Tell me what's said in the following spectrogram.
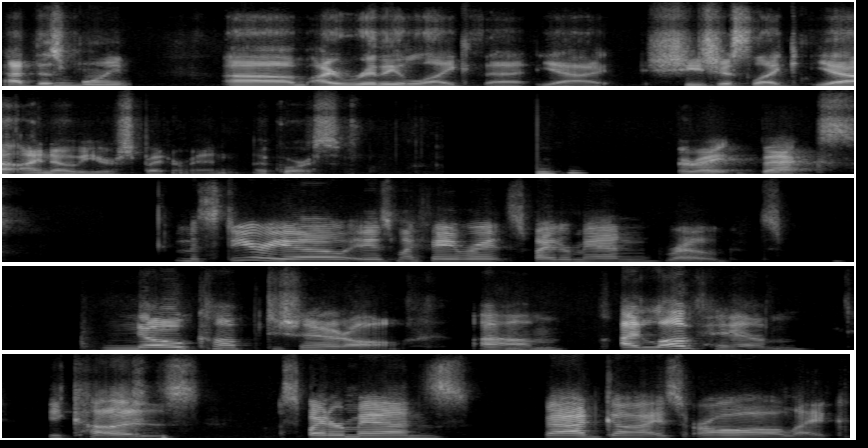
at this mm-hmm. point um, I really like that. Yeah, she's just like, yeah, I know you're Spider Man, of course. Mm-hmm. All right, Bex. Mysterio is my favorite Spider Man rogue. No competition at all. Um, mm-hmm. I love him because Spider Man's bad guys are all like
